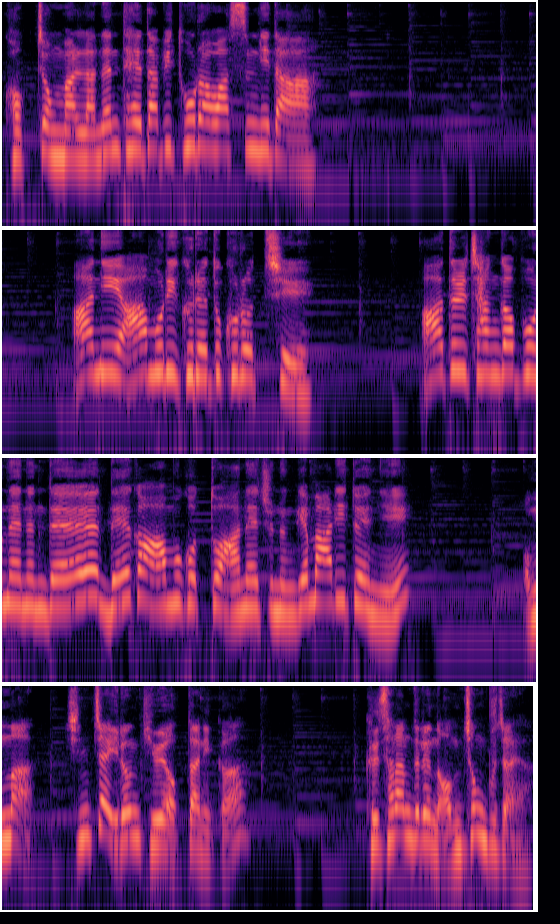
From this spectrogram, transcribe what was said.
걱정 말라는 대답이 돌아왔습니다. 아니, 아무리 그래도 그렇지. 아들 장가 보내는데 내가 아무것도 안 해주는 게 말이 되니? 엄마, 진짜 이런 기회 없다니까? 그 사람들은 엄청 부자야.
